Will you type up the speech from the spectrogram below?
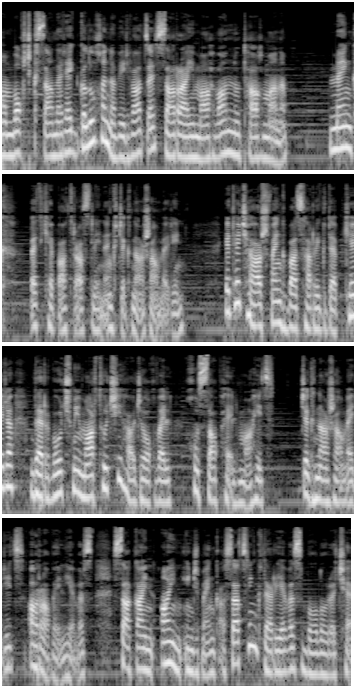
ամբողջ 23 գլուխը նվիրված է Սառայի մահվանն ու թաղմանը։ Մենք պետք է պատրաստ լինենք ճգնաժամերին։ Եթե չհաշվենք բացառիկ դեպքերը, դեռ ոչ մի մարդու չի հաջողվել խուսափել մահից ճգնաժամերից առավել եւս, սակայն այն, ինչ մենք ասացինք, դեռևս բոլորը չէ։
